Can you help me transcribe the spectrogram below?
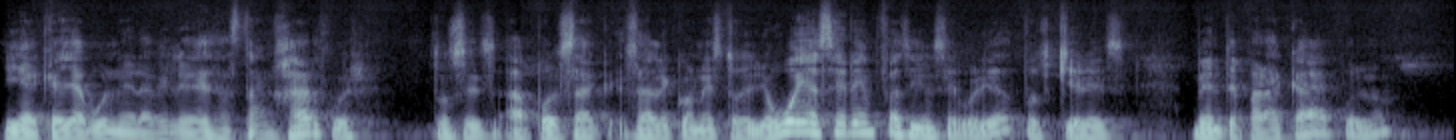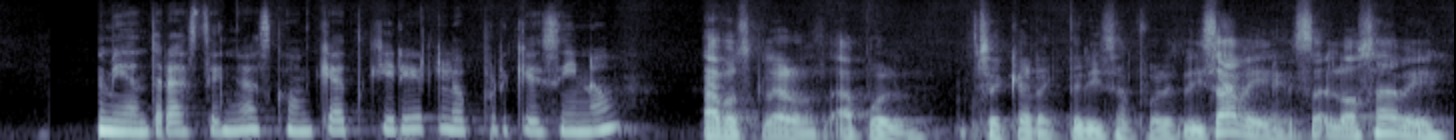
y a que haya vulnerabilidades hasta en hardware. Entonces Apple sale con esto de yo voy a hacer énfasis en seguridad, pues quieres, vente para acá, Apple, ¿no? Mientras tengas con qué adquirirlo, porque si no... Ah, pues claro, Apple se caracteriza por eso y sabe, lo sabe,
